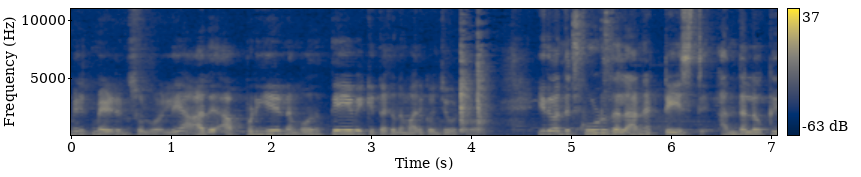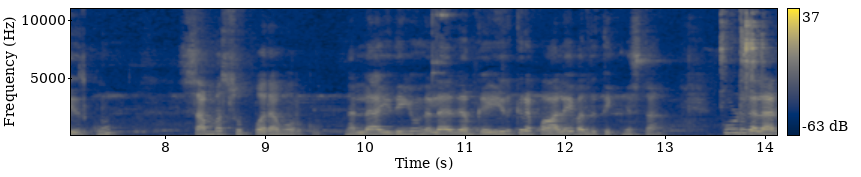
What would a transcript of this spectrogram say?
மில்க் மேடுன்னு சொல்லுவோம் இல்லையா? அது அப்படியே நம்ம வந்து தேவைக்கு தகுந்த மாதிரி கொஞ்சம் விட்டுருவோம். இது வந்து கூடுதலான டேஸ்ட்டு அந்தளவுக்கு இருக்கும். செம்ம சூப்பராகவும் இருக்கும். நல்லா இதையும் நல்லா நமக்கு இருக்கிற பாலே வந்து திக்னஸ் தான். கூடுதலான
